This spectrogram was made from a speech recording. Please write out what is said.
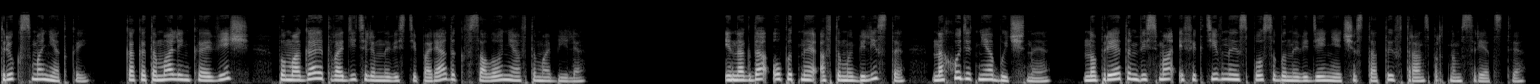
Трюк с монеткой. Как эта маленькая вещь помогает водителям навести порядок в салоне автомобиля. Иногда опытные автомобилисты находят необычные, но при этом весьма эффективные способы наведения чистоты в транспортном средстве.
